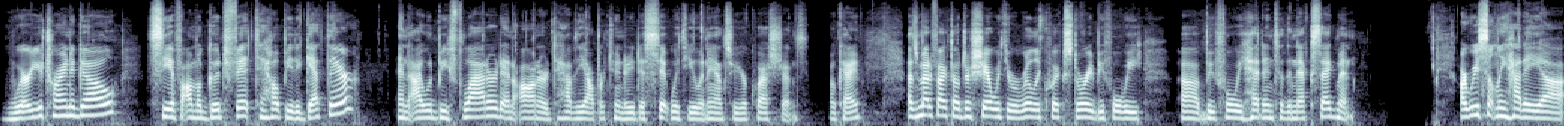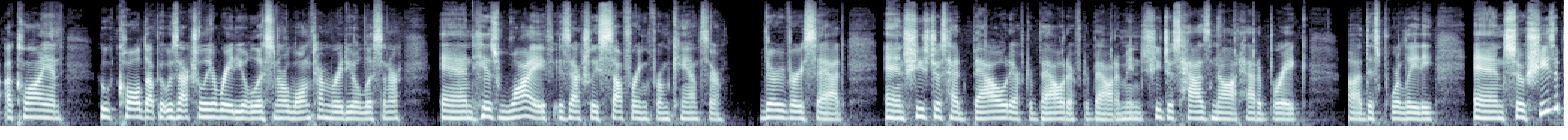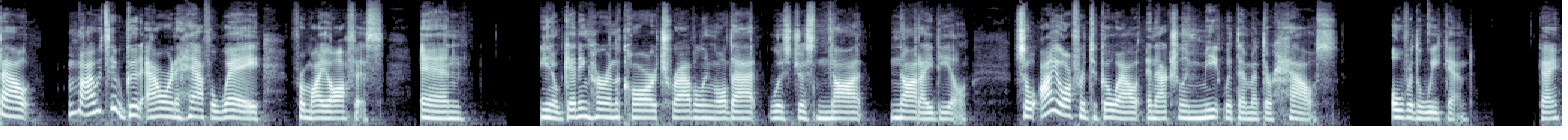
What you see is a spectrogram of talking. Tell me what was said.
where you're trying to go, see if I'm a good fit to help you to get there, and I would be flattered and honored to have the opportunity to sit with you and answer your questions. Okay, as a matter of fact, I'll just share with you a really quick story before we uh, before we head into the next segment. I recently had a uh, a client who called up. It was actually a radio listener, a longtime radio listener, and his wife is actually suffering from cancer. Very, very sad. And she's just had bout after bout after bout. I mean, she just has not had a break, uh, this poor lady. And so she's about, I would say, a good hour and a half away from my office. And, you know, getting her in the car, traveling, all that was just not, not ideal. So I offered to go out and actually meet with them at their house over the weekend. Okay.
